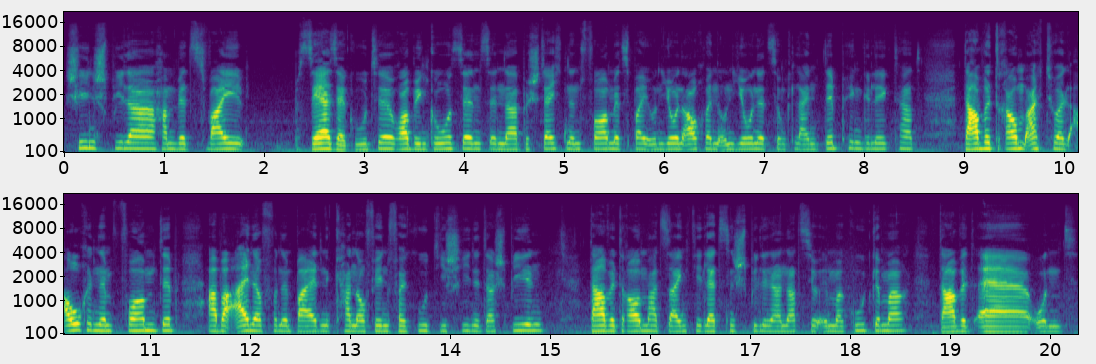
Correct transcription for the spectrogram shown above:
Schienenspieler, haben wir zwei sehr, sehr gute. Robin Gosens in einer bestechenden Form jetzt bei Union, auch wenn Union jetzt so einen kleinen Dip hingelegt hat. David Raum aktuell auch in einem Formdip, aber einer von den beiden kann auf jeden Fall gut die Schiene da spielen. David Raum hat es eigentlich die letzten Spiele in der Nazio immer gut gemacht. David äh, und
